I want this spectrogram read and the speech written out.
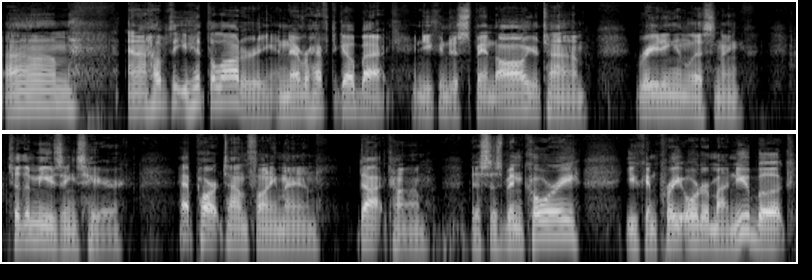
Um, and I hope that you hit the lottery and never have to go back. And you can just spend all your time reading and listening to the musings here at parttimefunnyman.com. This has been Corey. You can pre order my new book,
